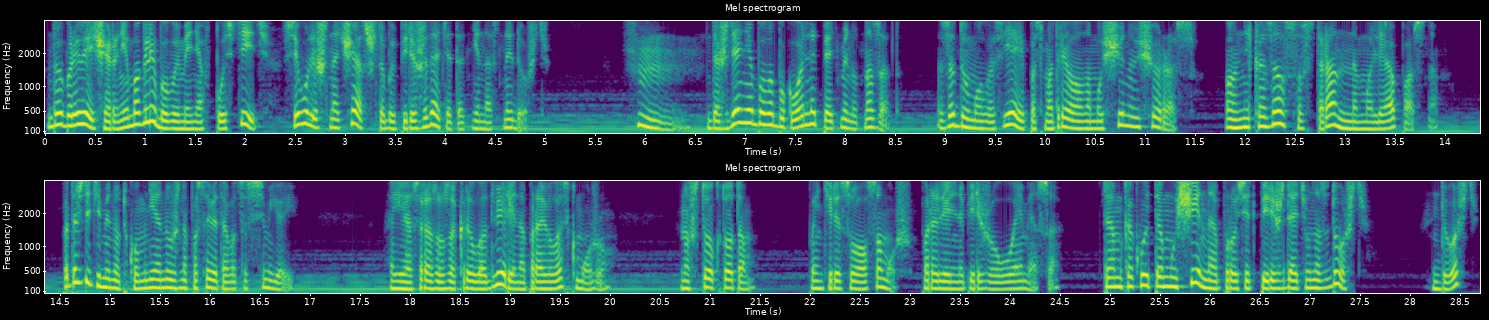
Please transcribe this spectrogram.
«Добрый вечер, не могли бы вы меня впустить? Всего лишь на час, чтобы пережидать этот ненастный дождь». Хм, дождя не было буквально пять минут назад. Задумалась я и посмотрела на мужчину еще раз. Он не казался странным или опасным. «Подождите минутку, мне нужно посоветоваться с семьей». Я сразу закрыла дверь и направилась к мужу. «Ну что, кто там?» – поинтересовался муж, параллельно пережевывая мясо. «Там какой-то мужчина просит переждать у нас дождь». «Дождь?»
